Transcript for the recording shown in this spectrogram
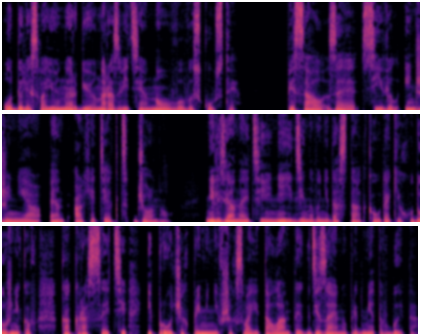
отдали свою энергию на развитие нового в искусстве. Писал The Civil Engineer and Architects Journal нельзя найти ни единого недостатка у таких художников, как Рассетти и прочих, применивших свои таланты к дизайну предметов быта.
